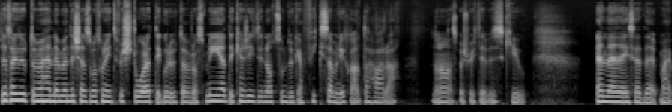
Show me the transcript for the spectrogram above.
Vi har tagit upp det med henne men det känns som att hon inte förstår att det går ut över oss med. Det kanske inte är något som du kan fixa men det är skönt att höra någon annans perspektiv is cute. And then they said that my,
